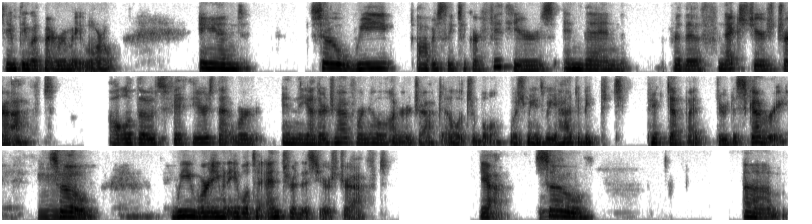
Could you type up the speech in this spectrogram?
Same thing with my roommate Laurel. And so we obviously took our fifth years. And then for the next year's draft, all of those fifth years that were in the other draft were no longer draft eligible, which means we had to be p- picked up by through discovery. Mm. So we weren't even able to enter this year's draft. Yeah. So um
